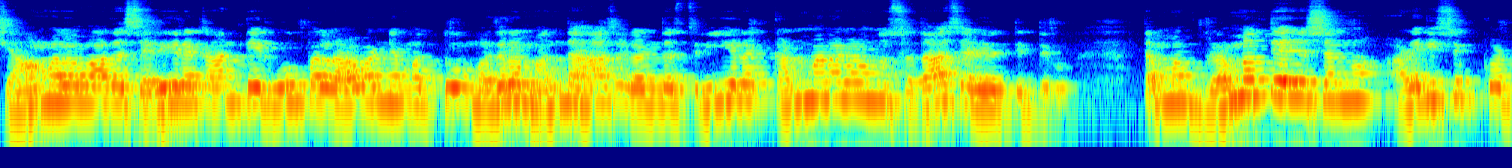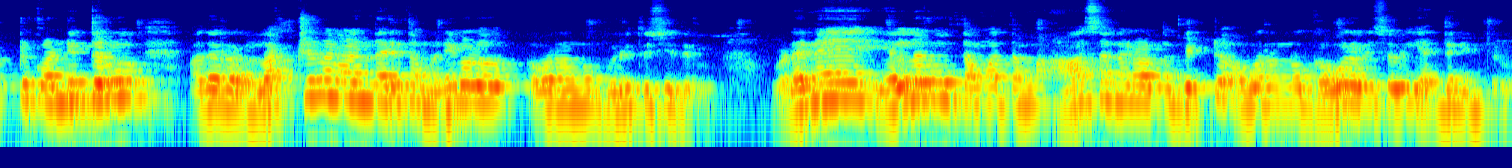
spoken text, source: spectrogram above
ಶ್ಯಾಮಲವಾದ ಶರೀರ ಕಾಂತಿ ರೂಪ, ಲಾವಣ್ಯ ಮತ್ತು ಮಧುರ ಮಂದಹಾಸಗಳಿಂದ ಸ್ತ್ರೀಯರ ಕಣ್ಮನಗಳನ್ನು ಸದಾ ಸೆಳೆಯುತ್ತಿದ್ದರು. ತಮ್ಮ ಬ್ರಹ್ಮ ತೇಜಸ್ಸನ್ನು ಅಡಗಿಸಿಕೊಟ್ಟುಕೊಂಡಿದ್ದರೂ ಅದರ ಲಕ್ಷಣಗಳನ್ನರಿತ ಮುನಿಗಳು ಅವರನ್ನು ಗುರುತಿಸಿದರು. ಒಡನೆ ಎಲ್ಲರೂ ತಮ್ಮ ತಮ್ಮ ಆಸನಗಳನ್ನು ಬಿಟ್ಟು ಅವರನ್ನು ಗೌರವಿಸಲು ಎದ್ದು ನಿಂತರು.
